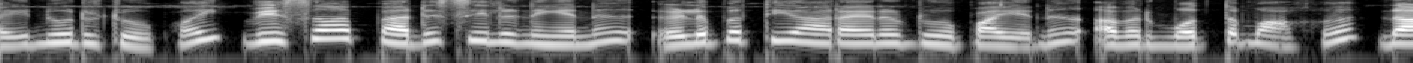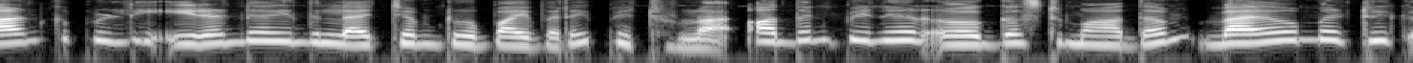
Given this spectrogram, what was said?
ஐநூறு ரூபாய் விசா பரிசீலனை என எழுபத்தி ஆறாயிரம் ரூபாய் என அவர் மொத்தமாக நான்கு புள்ளி இரண்டு பதினைந்து லட்சம் ரூபாய் வரை பெற்றுள்ளார். அதன் பின்னர் ஆகஸ்ட் மாதம் பயோமெட்ரிக்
